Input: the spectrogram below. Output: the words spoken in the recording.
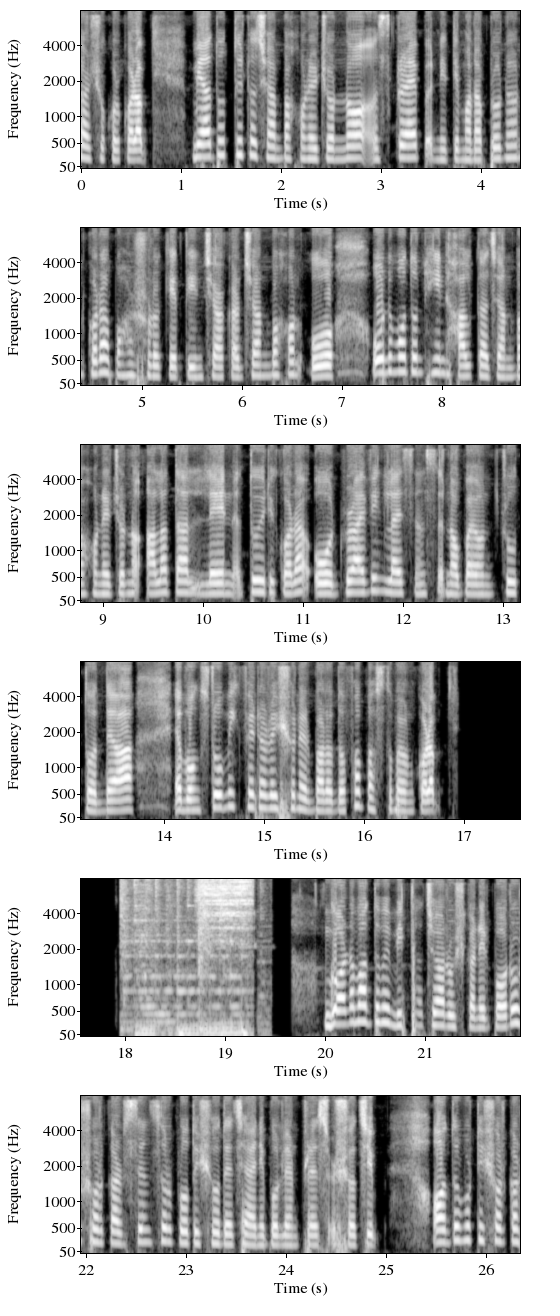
কার্যকর করা। মেয়াদ উত্তীর্ণ যানবাহনের জন্য স্ক্র্যাপ নীতিমালা প্রণয়ন করা, মহাসড়কে তিন চাকার যানবাহন ও অনুমোদনহীন হালকা যানবাহনের জন্য আলাদা লেন তৈরি করা ও ড্রাইভিং লাইসেন্স নবায়ন দ্রুত দেওয়া এবং শ্রমিক ফেডারেশনের বারো দফা বাস্তবায়ন করা। গণমাধ্যমে মিথ্যাচার উস্কানির পরও সরকার সেন্সর প্রতিশোধে চায়নি বললেন প্রেস সচিব। অন্তর্বর্তী সরকার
